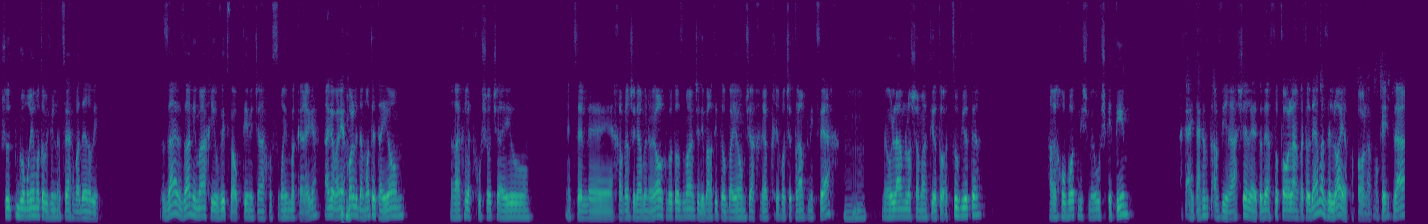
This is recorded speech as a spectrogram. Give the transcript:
פשוט גומרים אותו בשביל לנצח בדרבי. זו, זו הנימה החיובית והאופטימית שאנחנו שרויים בה כרגע. אגב, אני יכול לדמות את היום רק לתחושות שהיו אצל uh, חבר שגר בניו יורק באותו זמן, שדיברתי איתו ביום שאחרי הבחירות שטראמפ ניצח. מעולם לא שמעתי אותו עצוב יותר. הרחובות נשמעו שקטים. הייתה כזאת אווירה של, אתה יודע, סוף העולם, ואתה יודע מה? זה לא היה סוף העולם, אוקיי? זה היה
